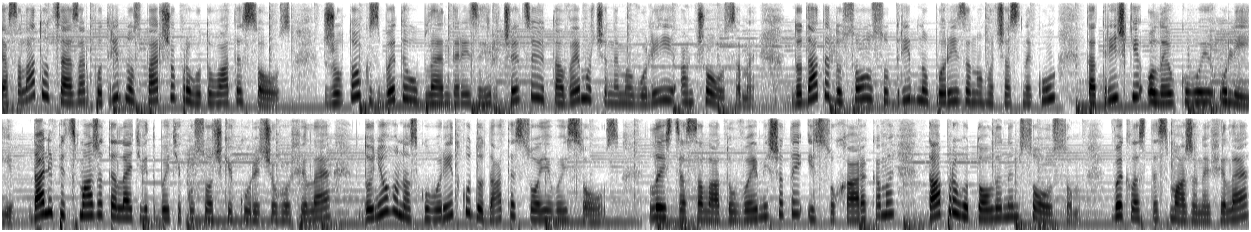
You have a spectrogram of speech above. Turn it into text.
Для салату Цезар потрібно спершу приготувати соус. Жовток збити у блендері з гірчицею та вимоченими в олії анчоусами, додати до соусу дрібно порізаного часнику та трішки оливкової олії. Далі підсмажити ледь відбиті кусочки курячого філе, до нього на сковорідку додати соєвий соус. Листя салату вимішати із сухариками та приготовленим соусом, викласти смажене філе,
